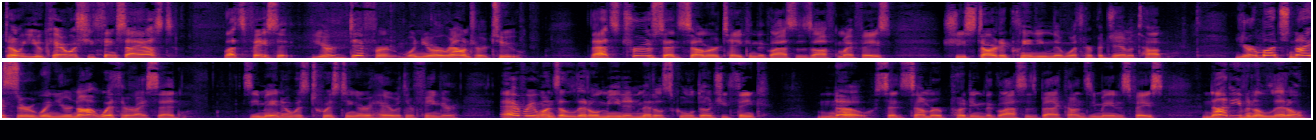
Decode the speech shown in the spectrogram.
Don't you care what she thinks? I asked. Let's face it, you're different when you're around her, too. That's true, said Summer, taking the glasses off my face. She started cleaning them with her pajama top. You're much nicer when you're not with her, I said. Ximena was twisting her hair with her finger. Everyone's a little mean in middle school, don't you think? No, said Summer, putting the glasses back on Ximena's face. Not even a little?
